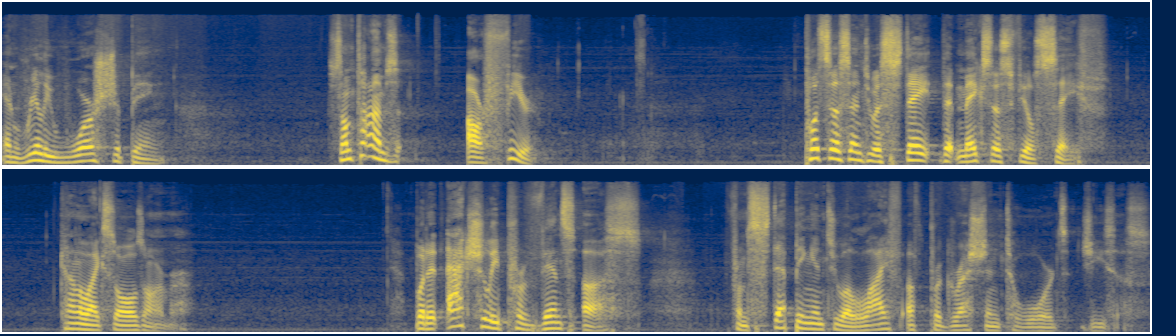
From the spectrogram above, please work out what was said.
and really worshiping. Sometimes our fear puts us into a state that makes us feel safe, kind of like Saul's armor. But it actually prevents us from stepping into a life of progression towards Jesus.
